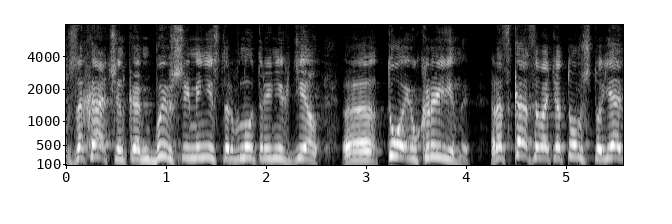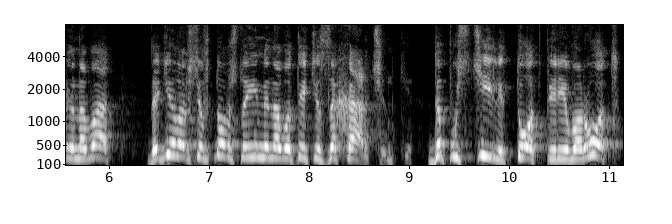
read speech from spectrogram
Захарченко, бывший министр внутренних дел э, той Украины, рассказывать о том, что я виноват. Да дело все в том, что именно вот эти Захарченки допустили тот переворот,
